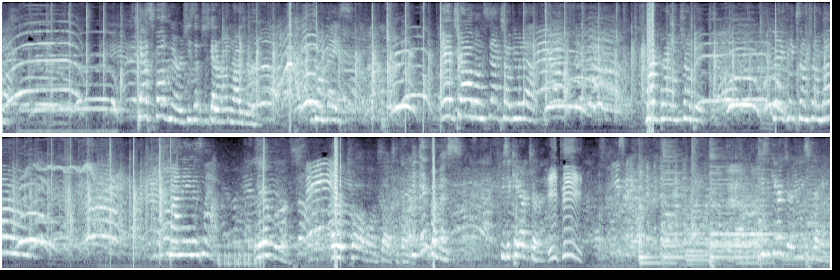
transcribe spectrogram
Cass Faulkner, she's she's got her own riser. She's on bass. Eric Traub on sax, y'all give it up. Mark Brown, trumpet. Greg Hicks on trombone. My name is Lynn. The infamous Eric Chubb on saxophone. The infamous. He's a character. EP. He's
